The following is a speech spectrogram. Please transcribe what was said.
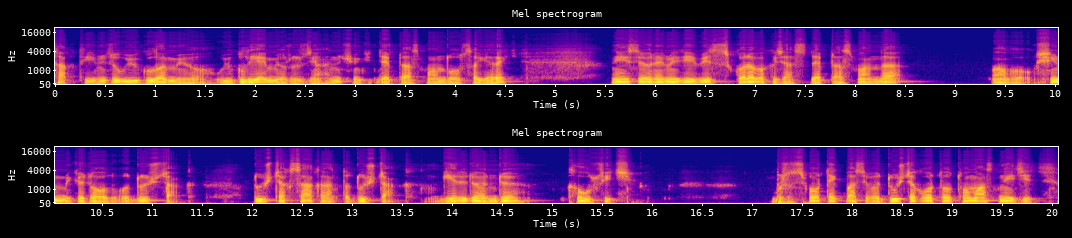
taktiğimizi uygulamıyor. Uygulayamıyoruz yani. Çünkü deplasmanda olsa gerek. Neyse önemli değil. Biz skora bakacağız. Deplasmanda ama şimdi kötü oldu bu. Duştak. Duştak sağ kanatta. Duştak. Geri döndü. Kausic. Bursa Spor tek bas yapıyor. Duştak ortalı Thomas Necit.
